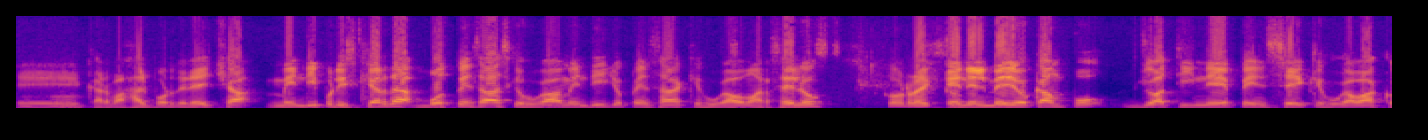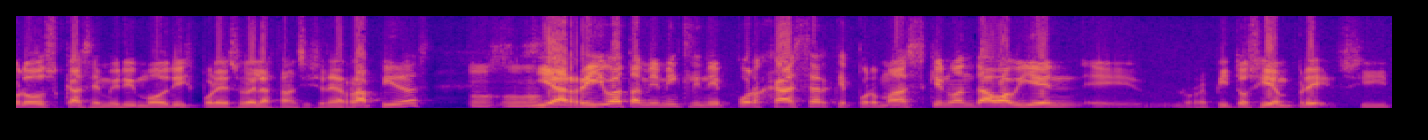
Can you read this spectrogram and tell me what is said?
Eh, Carvajal por derecha, Mendy por izquierda. Vos pensabas que jugaba Mendy, yo pensaba que jugaba Marcelo. Correcto. En el medio campo, yo atiné, pensé que jugaba Cross, Casemiro y Modric por eso de las transiciones rápidas. Y arriba también me incliné por Hazard, que por más que no andaba bien, eh, lo repito siempre, si,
